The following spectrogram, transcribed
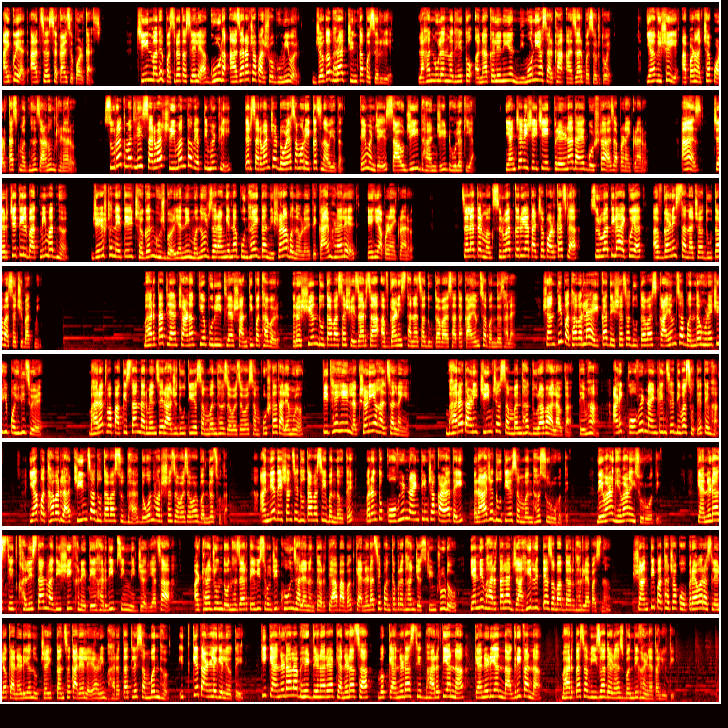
ऐकूयात आजचं सकाळचं पॉडकास्ट चीनमध्ये पसरत असलेल्या गूढ आजाराच्या पार्श्वभूमीवर जगभरात चिंता पसरलीय. लहान मुलांमध्ये तो अनाकलनीय निमोनिया सारखा आजार पसरतोय. याविषयी आपण आजच्या पॉडकास्टमधनं जाणून घेणार आहोत. सुरतमधली सर्वात श्रीमंत व्यक्ती म्हटली तर सर्वांच्या डोळ्यासमोर एकच नाव येतं. ते म्हणजे सावजी धानजी ढोलकिया. यांच्याविषयीची एक प्रेरणादायक गोष्ट आज आपण ऐकणार आहोत. आज चर्चेतील बातमीमधनं ज्येष्ठ नेते छगन भुजबळ यांनी मनोज जरांगेंना पुन्हा एकदा निशाणा बनवलंय ते काय म्हणालेत हेही आपण ऐकणार आहोत. चला तर मग सुरुवात करूयात आजच्या पॉडकास्टला सुरुवातीला ऐकूयात अफगाणिस्तानाच्या दूतावासाची बातमी. भारतातल्या चाणक्यपुरी इथल्या शांतीपथावर रशियन दूतावासा शेजारचा अफगाणिस्तानाचा दूतावास आता कायमचा बंद झालाय. शांतीपथावरल्या एका देशाचा दूतावास कायमचा बंद होण्याची ही पहिलीच वेळ आहे. भारत व पाकिस्तान दरम्यानचे राजदूतीय संबंध जवळजवळ संपुष्टात आल्यामुळं तिथेही लक्षणीय हालचाल नाहीये. भारत आणि चीनच्या संबंधात दुरावा आला होता तेव्हा आणि कोविड नाईन्टीनचे दिवस होते तेव्हा. या पथावरला चीनचा दूतावास सुद्धा दोन वर्ष जवळजवळ बंदच होता. अन्य देशांचे दूतावासही बंद होते परंतु कोविड नाईन्टीनच्या काळातही राजदूतीय संबंध सुरू होते. देवाणघेवाणही सुरू होती. कॅनडा स्थित खलिस्तानवादी शीख नेते हरदीप सिंग निज्जर याचा अठरा जून दोन हजार तेवीस रोजी खून झाल्यानंतर त्याबाबत कॅनडाचे पंतप्रधान जस्टिन ट्रुडो यांनी भारताला जाहीररित्या जबाबदार धरल्यापासून. शांतीपथाच्या कोपऱ्यावर असलेलं कॅनेडियन उच्चायुक्तांचं कार्यालय आणि भारतातले संबंध इतके ताणले गेले होते की कॅनडाला भेट देणाऱ्या कॅनडाचा व कॅनडा स्थित भारतीयांना कॅनेडियन नागरिकांना भारताचा विजा देण्यास बंदी घालण्यात आली होती.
